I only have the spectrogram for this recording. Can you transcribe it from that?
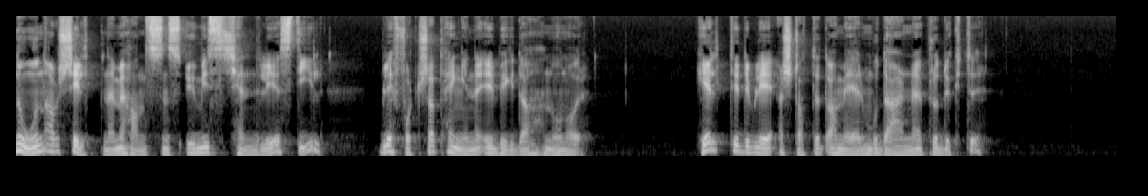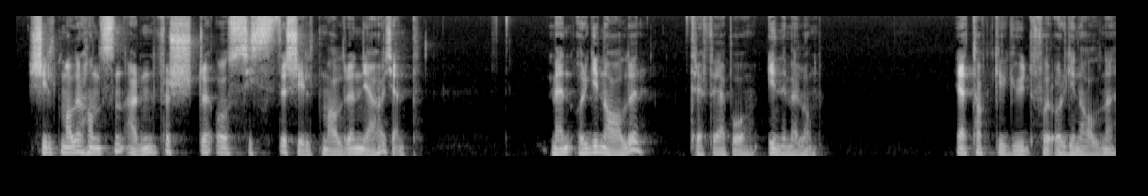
Noen av skiltene med Hansens umiskjennelige stil ble fortsatt hengende i bygda noen år, helt til de ble erstattet av mer moderne produkter. Skiltmaler Hansen er den første og siste skiltmaleren jeg har kjent. Men originaler treffer jeg på innimellom. Jeg takker Gud for originalene,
